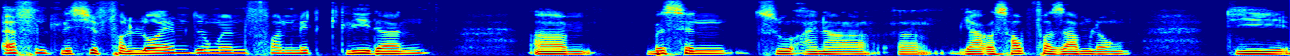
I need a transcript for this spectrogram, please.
öffentliche Verleumdungen von Mitgliedern ähm, bis hin zu einer äh, Jahreshauptversammlung, die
